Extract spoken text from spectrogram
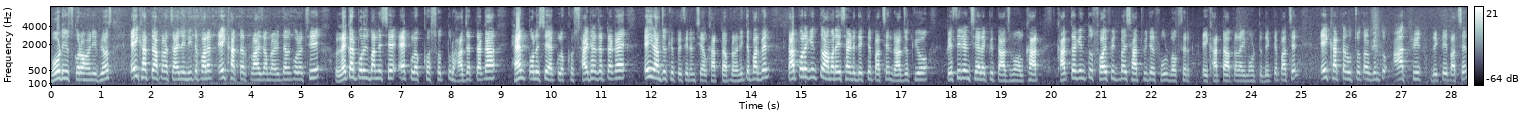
বোর্ড ইউজ করা হয়নি ভিওস এই খাটটা আপনারা চাইলে নিতে পারেন। এই খাটটার প্রাইস আমরা নির্ধারণ করেছি লেকার পলিশ বানিয়েছে এক লক্ষ সত্তর হাজার টাকা হ্যান্ড পলিশে এক লক্ষ ষাট হাজার টাকায়। এই রাজকীয় প্রেসিডেন্সিয়াল খাটটা আপনারা নিতে পারবেন। তারপরে কিন্তু আমার এই সাইডে দেখতে পাচ্ছেন রাজকীয় প্রেসিডেন্সিয়াল একটি তাজমহল খাট। খাটটা কিন্তু ছয় ফিট বাই সাত ফিটের ফুল বক্সের এই খাটটা আপনারা এই মুহূর্তে দেখতে পাচ্ছেন। এই খাটটার উচ্চতাও কিন্তু আট ফিট দেখতেই পাচ্ছেন।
